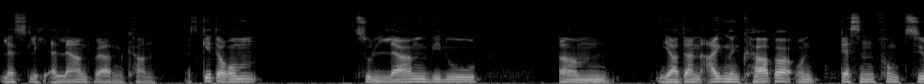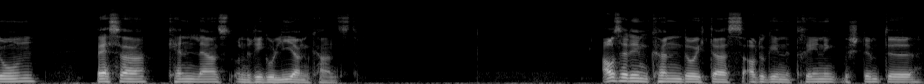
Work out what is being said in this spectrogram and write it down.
letztlich erlernt werden kann. Es geht darum, zu lernen, wie du ähm, ja, deinen eigenen Körper und dessen Funktion besser kennenlernst und regulieren kannst. Außerdem können durch das autogene Training bestimmte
